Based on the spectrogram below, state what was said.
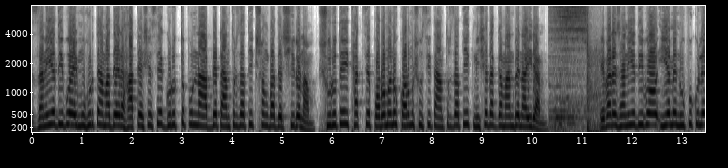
জানিয়ে দিব, এই মুহূর্তে আমাদের হাতে এসেছে গুরুত্বপূর্ণ আপডেট আন্তর্জাতিক সংবাদের শিরোনাম। শুরুতেই থাকছে পরমাণু কর্মসূচিতে আন্তর্জাতিক নিষেধাজ্ঞা মানবে না ইরান। এবারে জানিয়ে দিব, ইয়েমেন উপকূলে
